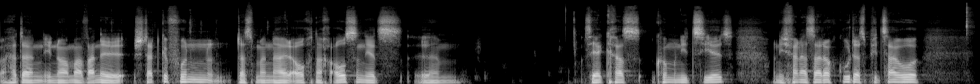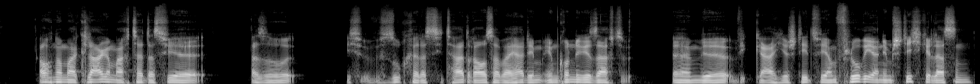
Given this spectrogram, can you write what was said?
hat ein enormer Wandel stattgefunden, dass man halt auch nach außen jetzt ähm, sehr krass kommuniziert. Und ich fand das halt auch gut, dass Pizarro auch nochmal klar gemacht hat, dass wir, also ich suche ja das Zitat raus, aber er hat im, im Grunde gesagt, ähm, wir, ja, hier steht's, wir haben Florian im Stich gelassen,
